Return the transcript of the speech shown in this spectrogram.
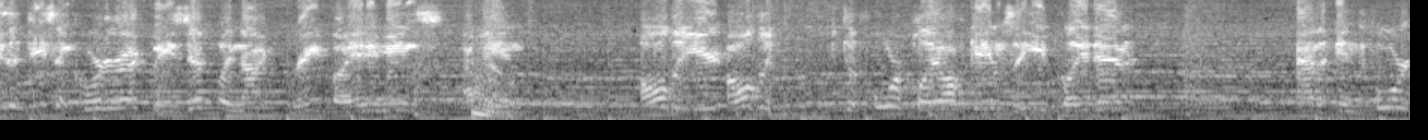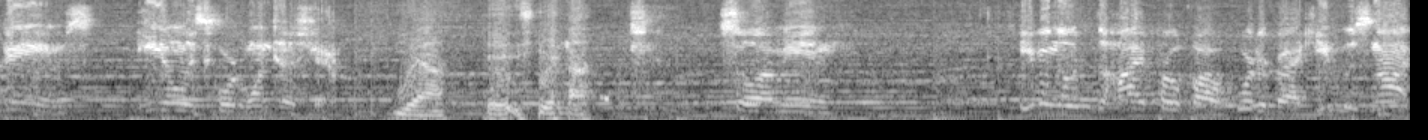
he's a decent quarterback, but he's definitely not great by any means. I No. mean, all the year, all the the four playoff games that he played in, and in four games, he only scored one touchdown. yeah, it, yeah, So I mean, even though he's a high-profile quarterback, he was not.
